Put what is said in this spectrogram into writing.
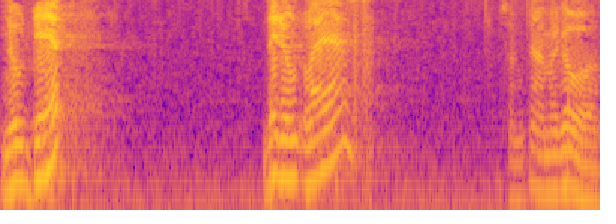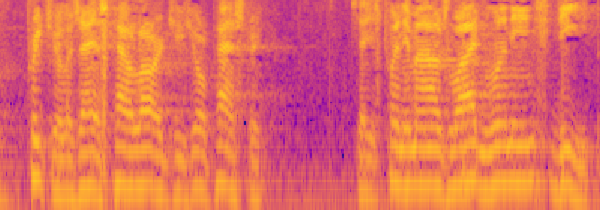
no depth. They don't last. Some time ago, a preacher was asked how large is your pastorate. He said it's 20 miles wide and one inch deep.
